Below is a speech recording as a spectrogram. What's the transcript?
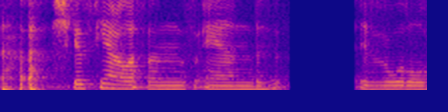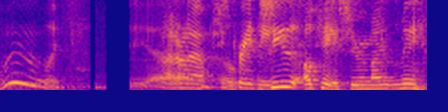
She gives piano lessons and is a little woo like Yeah, I don't know. She's crazy. She okay. She reminds me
